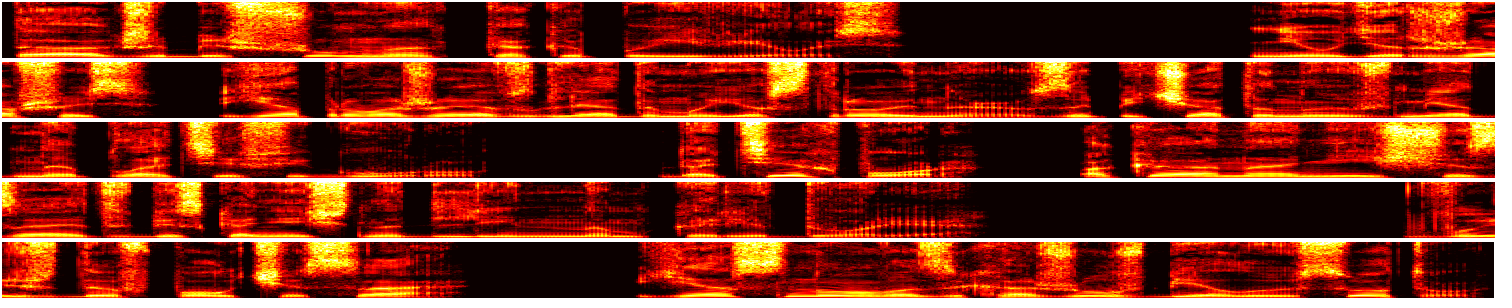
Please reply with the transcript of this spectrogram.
так же бесшумно, как и появилась. Не удержавшись, я провожаю взглядом ее стройную, запечатанную в медное платье фигуру, до тех пор, пока она не исчезает в бесконечно длинном коридоре. Выждав полчаса, я снова захожу в белую соту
